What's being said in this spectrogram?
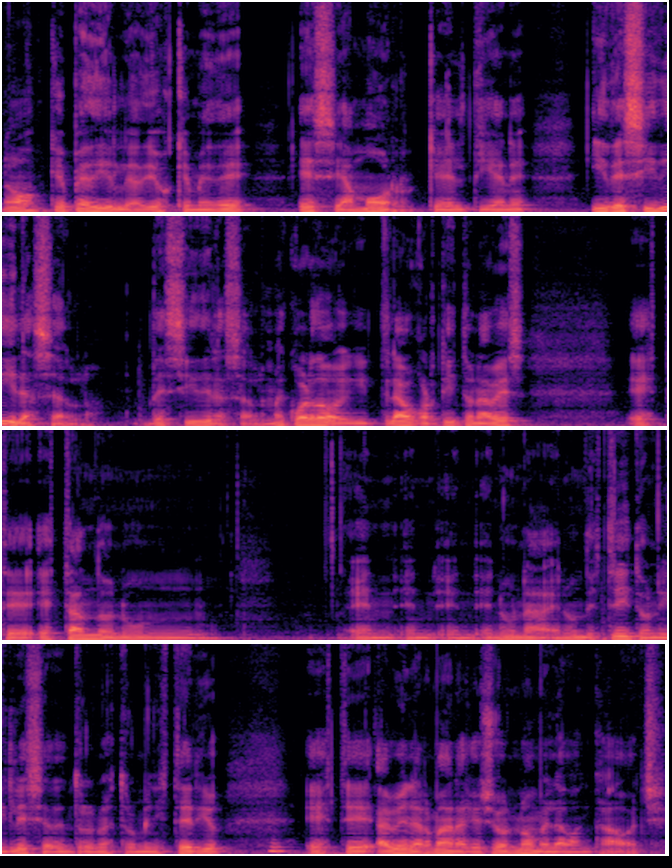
¿No? Que pedirle a Dios que me dé ese amor que Él tiene y decidir hacerlo. Decidir hacerlo. Me acuerdo, y te lo hago cortito una vez, este, estando en un, en, en, en, una, en un distrito, en una iglesia dentro de nuestro ministerio, este, había una hermana que yo no me la bancaba, che.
